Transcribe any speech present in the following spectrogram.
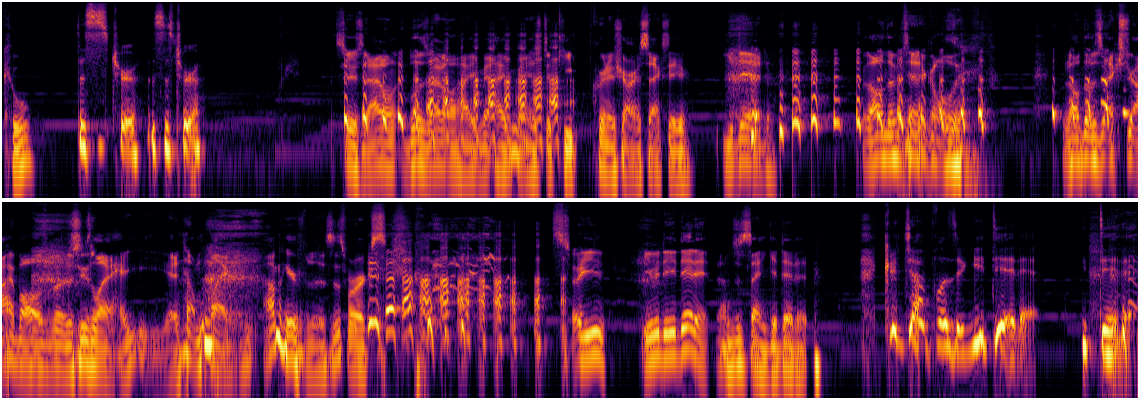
cool. This is true. This is true. Seriously, I don't Blizzard. I don't know how you, how you managed to keep Queen Azshara sexy. You did with all them tentacles and all those extra eyeballs. But she's like, hey, and I'm like, I'm here for this. This works. so you, you, you did it. I'm just saying, you did it. Good job, Blizzard. You did it. You did it.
